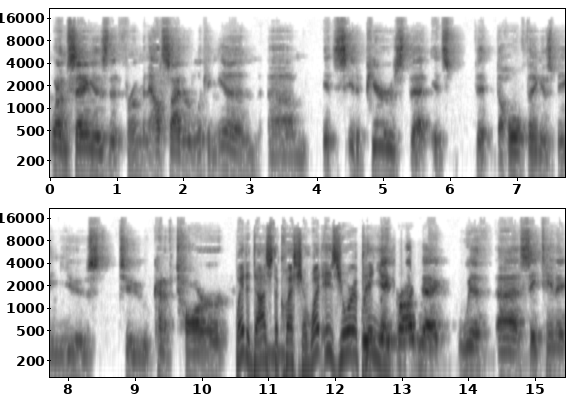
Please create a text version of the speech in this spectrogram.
what I'm saying is that from an outsider looking in, um, it's it appears that it's that the whole thing is being used to kind of tar. Way to dodge the question. What is your opinion? Project with uh, satanic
